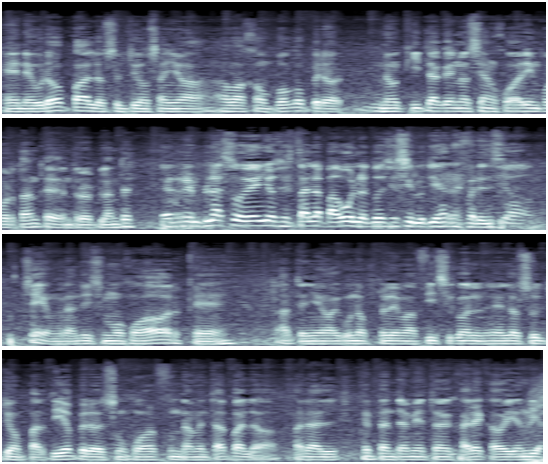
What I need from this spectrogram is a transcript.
en Europa, los últimos años ha, ha bajado un poco, pero no quita que no sean jugadores importantes dentro del plantel. El reemplazo de ellos está en la Paula, entonces sí lo tienes referenciado. Sí, un grandísimo jugador que ha tenido algunos problemas físicos en, los últimos partidos, pero es un jugador fundamental para, el, planteamiento de Careca hoy en día.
